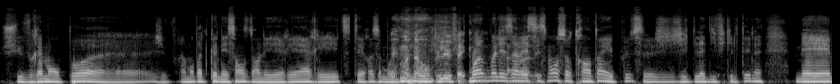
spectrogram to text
je suis vraiment pas, euh, j'ai vraiment pas de connaissances dans les RE, etc. moi, non plus. moi, moi, les investissements sur 30 ans et plus, euh, j'ai de la difficulté. Là. Mais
